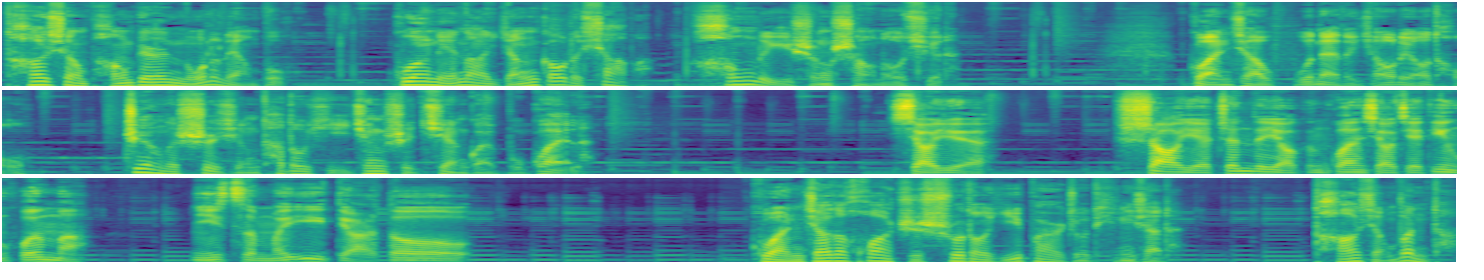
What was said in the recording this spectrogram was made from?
他向旁边挪了两步。关莲娜扬高了下巴，哼了一声，上楼去了。管家无奈的摇了摇头，这样的事情他都已经是见怪不怪了。小雨，少爷真的要跟关小姐订婚吗？你怎么一点都……管家的话只说到一半就停下了，他想问他，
